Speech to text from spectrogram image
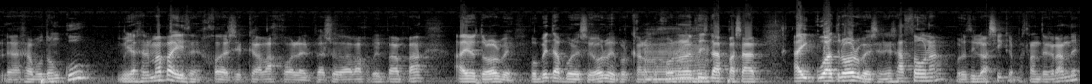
le das al botón Q, miras el mapa y dices, joder, si es que abajo, al paso de abajo, pam, hay otro orbe. Pues vete a por ese orbe, porque a lo mejor no Ah. necesitas pasar. Hay cuatro orbes en esa zona, por decirlo así, que es bastante grande,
